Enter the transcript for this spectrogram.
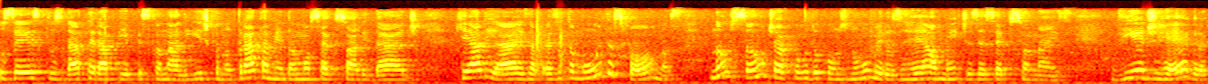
Os êxitos da terapia psicanalítica no tratamento da homossexualidade, que aliás apresenta muitas formas, não são de acordo com os números realmente excepcionais. Via de regra,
